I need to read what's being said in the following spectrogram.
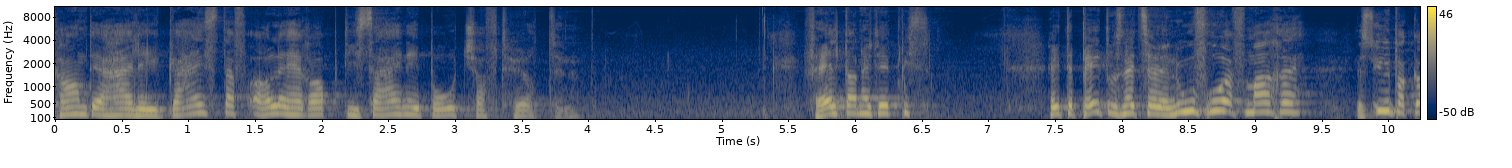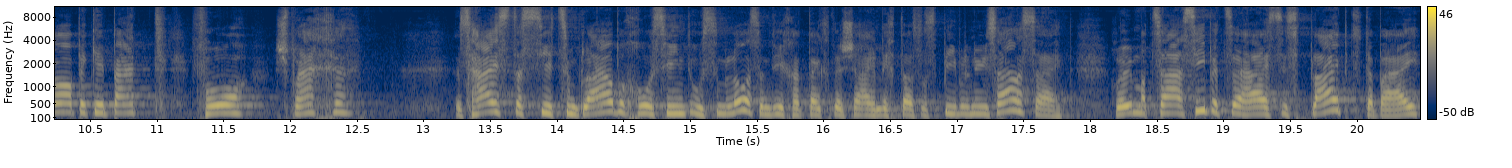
kam der Heilige Geist auf alle herab, die seine Botschaft hörten. Fehlt da nicht etwas? Hätte Petrus nicht einen Aufruf machen ein Übergabegebet vorsprechen? Es heißt, dass sie zum Glauben gekommen sind aus dem Los. Und ich habe gedacht, das ist eigentlich das, was die Bibel uns auch sagt. Römer 10, 17 heißt, es bleibt dabei,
